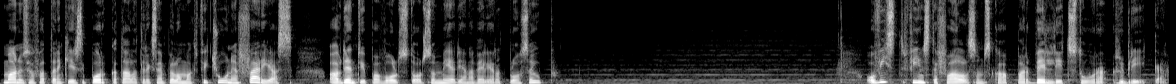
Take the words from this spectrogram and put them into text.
Manusförfattaren Kirsi Porkka talar till exempel om att fiktionen färgas av den typ av våldsdåd som medierna väljer att blåsa upp. Och visst finns det fall som skapar väldigt stora rubriker.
